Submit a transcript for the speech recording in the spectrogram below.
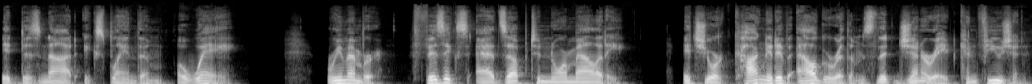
It does not explain them away. Remember, physics adds up to normality. It's your cognitive algorithms that generate confusion.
